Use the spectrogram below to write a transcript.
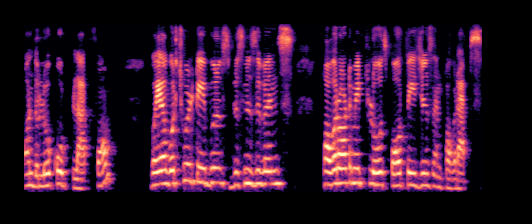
on the low-code platform via virtual tables, business events, Power Automate flows, Power Pages, and Power Apps.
